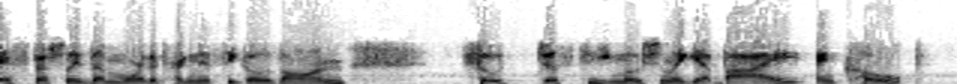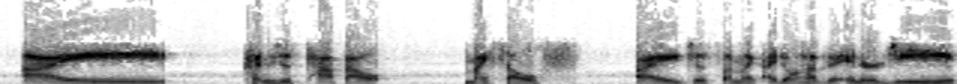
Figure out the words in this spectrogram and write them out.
especially the more the pregnancy goes on. So just to emotionally get by and cope i kind of just tap out myself i just i'm like i don't have the energy.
